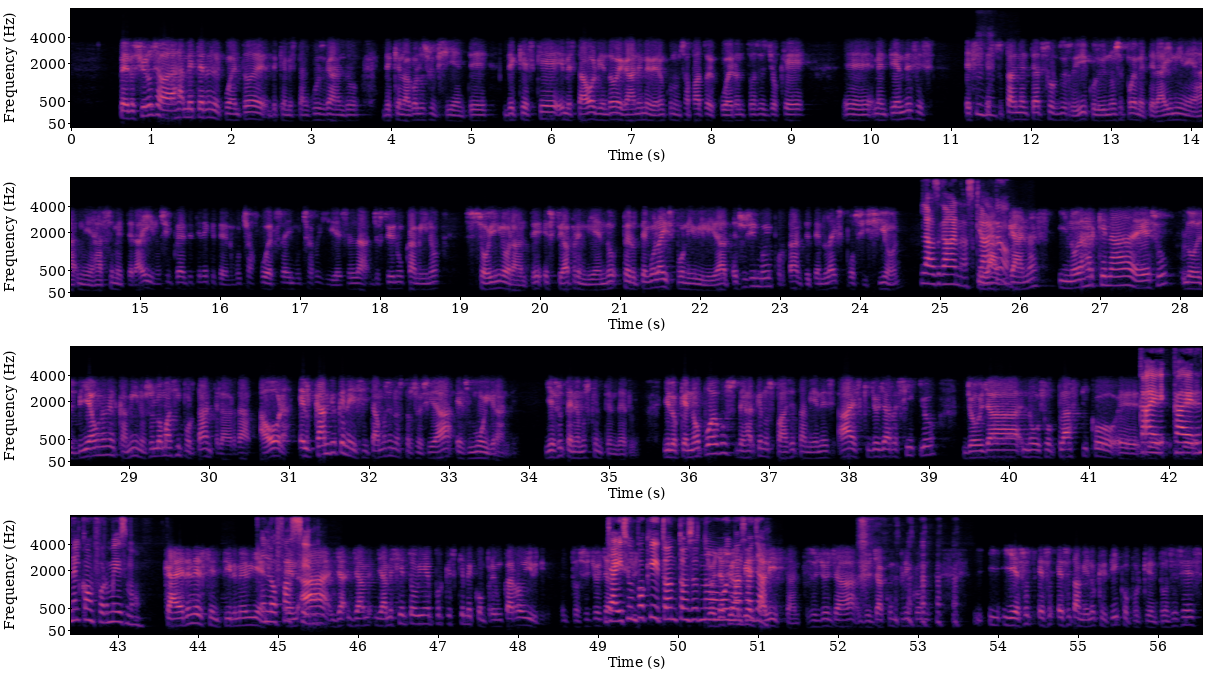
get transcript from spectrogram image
Pero si uno se va a dejar meter en el cuento de, de, que me están juzgando, de que no hago lo suficiente, de que es que me estaba volviendo vegano y me vieron con un zapato de cuero, entonces yo qué, eh, ¿me entiendes? Es, es, es, totalmente absurdo y ridículo y uno no se puede meter ahí ni, ni dejarse meter ahí, uno simplemente tiene que tener mucha fuerza y mucha rigidez en la, yo estoy en un camino, soy ignorante, estoy aprendiendo, pero tengo la disponibilidad, eso sí es muy importante, tener la disposición. Las ganas, claro. Las ganas y no dejar que nada de eso lo desvía uno en el camino, eso es lo más importante, la verdad. Ahora, el cambio que necesitamos en nuestra sociedad es muy grande y eso tenemos que entenderlo. Y lo que no podemos dejar que nos pase también es, ah, es que yo ya reciclo, yo ya no uso plástico. Eh, caer, en el conformismo. Caer en el sentirme bien. En lo fácil. ah, ya, ya, ya, me siento bien porque es que me compré un carro híbrido. Entonces yo ya. Ya hice un poquito, entonces no voy más allá. Entonces yo ya, yo ya cumplí con. y, y eso, eso, eso también lo critico porque entonces es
